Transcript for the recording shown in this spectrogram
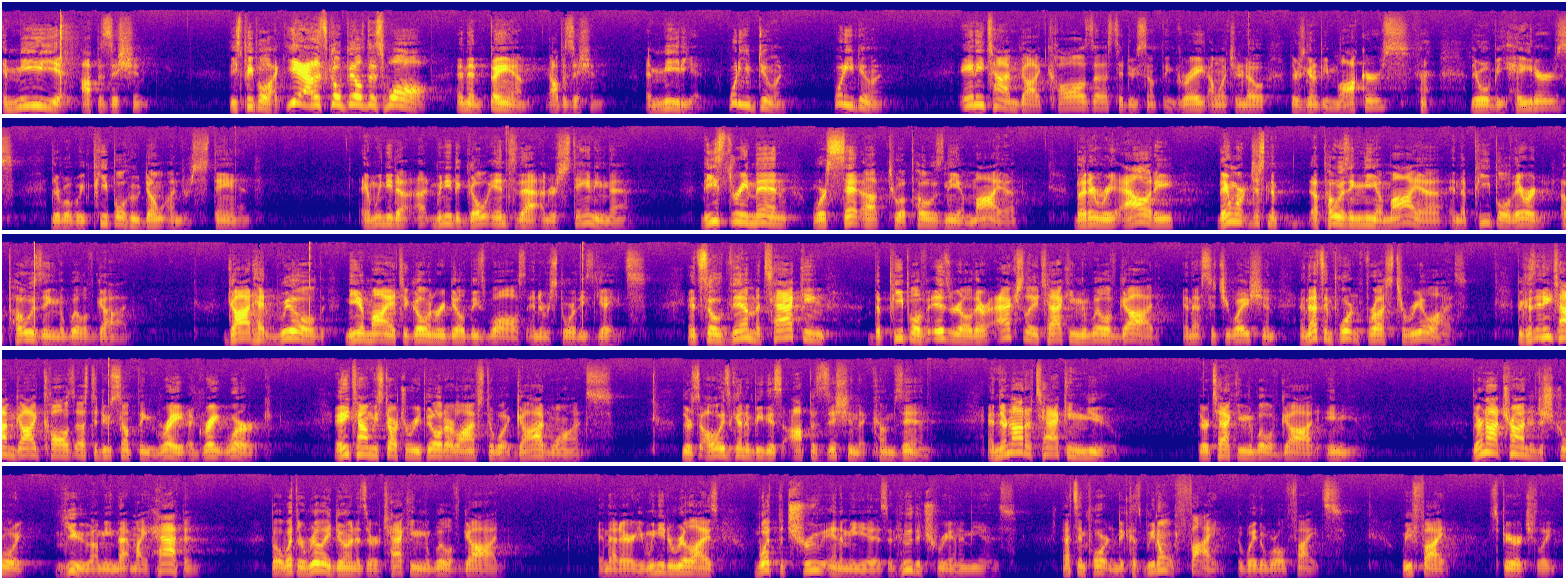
Immediate opposition. These people are like, yeah, let's go build this wall. And then bam, opposition. Immediate. What are you doing? What are you doing? Anytime God calls us to do something great, I want you to know there's going to be mockers, there will be haters, there will be people who don't understand. And we need to, uh, we need to go into that understanding that. These three men were set up to oppose Nehemiah, but in reality, they weren't just opposing Nehemiah and the people, they were opposing the will of God. God had willed Nehemiah to go and rebuild these walls and to restore these gates. And so, them attacking the people of Israel, they're actually attacking the will of God in that situation. And that's important for us to realize. Because anytime God calls us to do something great, a great work, anytime we start to rebuild our lives to what God wants, there's always going to be this opposition that comes in. And they're not attacking you, they're attacking the will of God in you. They're not trying to destroy you. I mean, that might happen. But what they're really doing is they're attacking the will of God in that area. We need to realize what the true enemy is and who the true enemy is. That's important because we don't fight the way the world fights. We fight spiritually.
